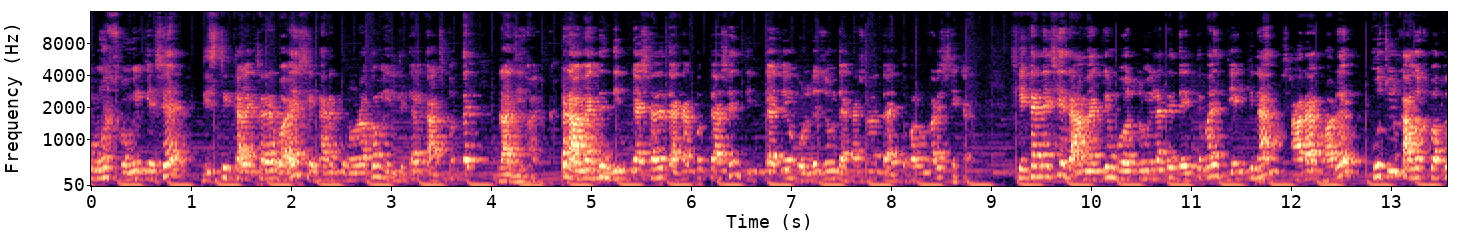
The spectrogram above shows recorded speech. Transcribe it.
কোনো শ্রমিক এসে ডিস্ট্রিক্ট কালেক্টরের ভয়ে সেখানে কোনো রকম ইলিগাল কাজ করতে রাজি হয় রাম একদিন দীপিকার সাথে দেখা করতে আসে। দীপিকা যে হোল্ডেজ জোন দেখাশোনার দায়িত্ব পালন করে সেখানে। সেখানে এসে রাম একজন ভদ্রমহিলাকে দেখতে পায় যে কিনা সারা ঘরে প্রচুর কাগজপত্র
